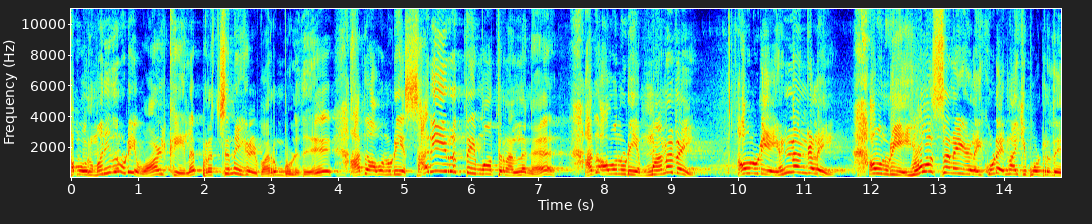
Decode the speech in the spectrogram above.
அப்போ ஒரு மனிதனுடைய வாழ்க்கையில் பிரச்சனைகள் வரும் பொழுது அது அவனுடைய சரீரத்தை மாத்திரம் அல்லங்க அது அவனுடைய மனதை அவனுடைய எண்ணங்களை அவனுடைய யோசனைகளை கூட என்னாக்கி போட்டுருது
